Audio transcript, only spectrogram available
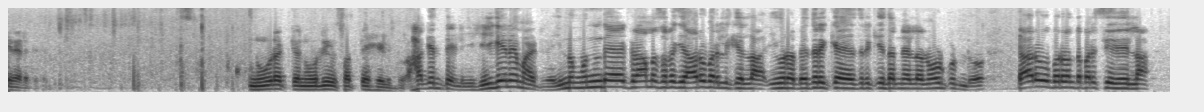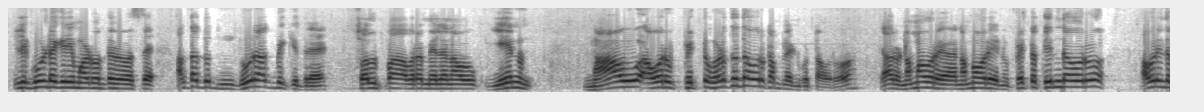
ಏನ್ ಹೇಳಿದ್ರೆ ನೂರಕ್ಕೆ ನೂರು ನೀವು ಸತ್ಯ ಹೇಳಿದ್ದು. ಹಾಗೆಂತೇಳಿ ಹೀಗೇನೆ ಮಾಡಿರಿ ಇನ್ನು ಮುಂದೆ ಗ್ರಾಮ ಸಭೆಗೆ ಯಾರೂ ಬರ್ಲಿಕ್ಕಿಲ್ಲ ಇವರ ಬೆದರಿಕೆ, ಹೆದರಿಕೆ ಇದನ್ನೆಲ್ಲ ನೋಡ್ಕೊಂಡು ಯಾರೂ ಬರುವಂತ ಪರಿಸ್ಥಿತಿ ಇಲ್ಲ. ಇಲ್ಲಿ ಗೂಂಡಗಿರಿ ಮಾಡುವಂತ ವ್ಯವಸ್ಥೆ ಅಂತದ್ದು ದೂರ ಆಗ್ಬೇಕಿದ್ರೆ ಸ್ವಲ್ಪ ಅವರ ಮೇಲೆ ನಾವು ಏನು, ನಾವು ಅವರು ಪೆಟ್ಟು ಹೊಡೆದದ್ದು ಅವರು ಕಂಪ್ಲೇಂಟ್ ಕೊಟ್ಟವರು. ಯಾರು? ನಮ್ಮವರು, ನಮ್ಮವರೇನು? ಪೆಟ್ಟು ತಿಂದವರು, ಅವರಿಂದ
